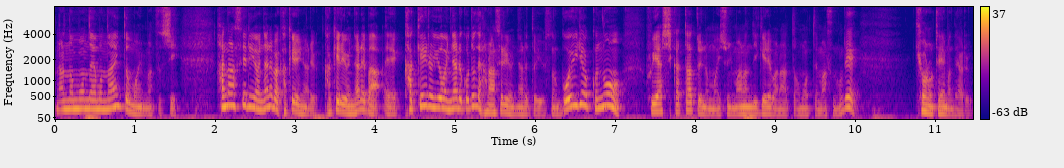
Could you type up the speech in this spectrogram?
何の問題もないと思いますし、話せるようになれば書けるようになる。書けるようになれば、えー、書けるようになることで話せるようになるという、その語彙力の増やし方というのも一緒に学んでいければなと思ってますので、今日のテーマである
